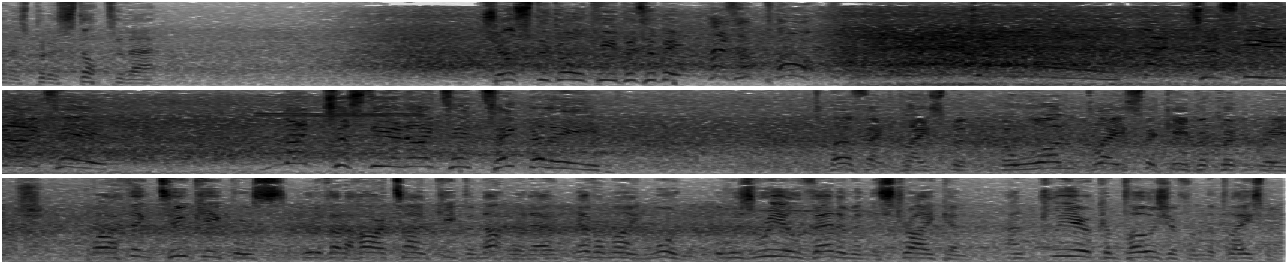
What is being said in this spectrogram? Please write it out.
That has put a stop to that. Just the goalkeeper's a bit. Has a pop! Goal! Manchester United! Manchester United take the lead. Perfect placement. The one place the keeper couldn't reach. Well, I think two keepers would have had a hard time keeping that one out, never mind one. There was real venom in the strike and, and clear composure from the placement.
